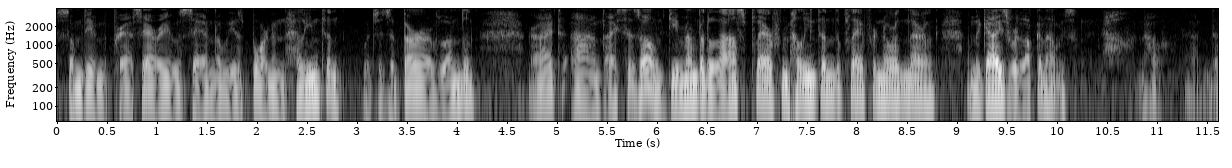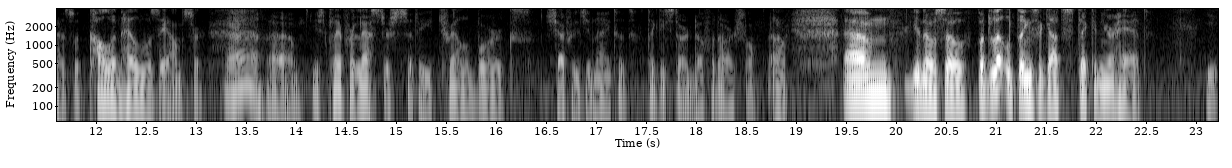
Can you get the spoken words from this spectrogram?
somebody in the press area was saying that he was born in Hillingdon, which is a borough of London. Right, and I says, "Oh, do you remember the last player from Hillingdon to play for Northern Ireland?" And the guys were looking at me, and said, "No, no." And uh, so Colin Hill was the answer. Ah. Um, he used to play for Leicester City, Trelleborgs, Sheffield United. I think he started off at Arsenal. Anyway, um, you know, so, but little things that got stick in your head. You,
